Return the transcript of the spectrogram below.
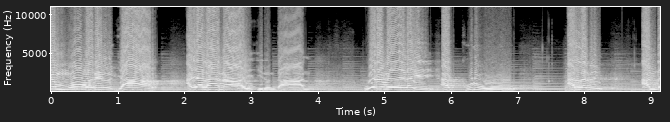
இம்மூவரில் யார் அயலானாய் இருந்தான்? ஒருவேளை அக்குருவோ அல்லது அந்த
